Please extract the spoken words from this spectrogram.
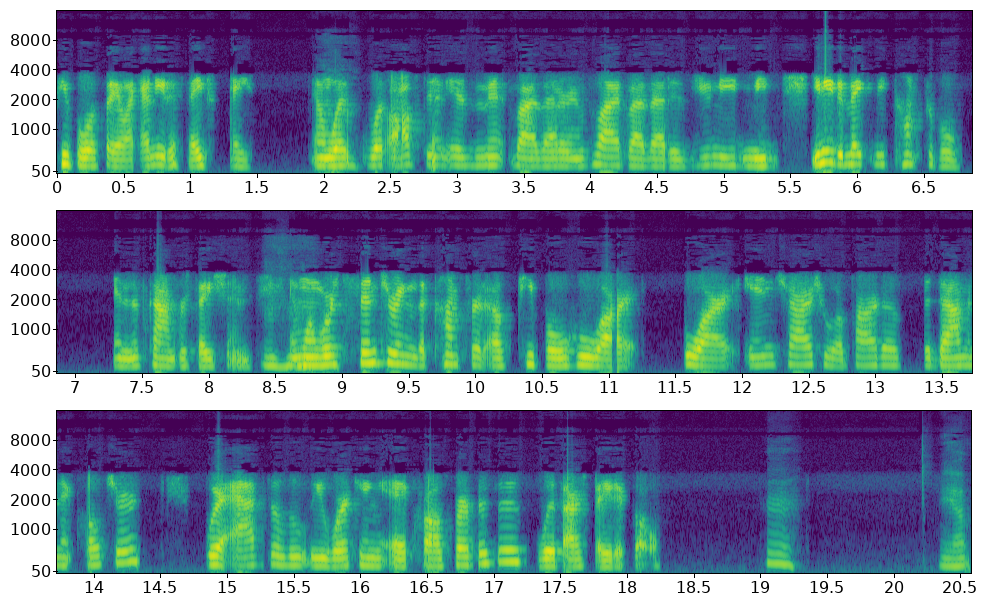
people will say like, I need a safe space. And what, what often is meant by that or implied by that is you need me, you need to make me comfortable in this conversation. And when we're centering the comfort of people who are, who are in charge, who are part of the dominant culture, we're absolutely working at cross purposes with our stated goal. Hmm. Yep.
